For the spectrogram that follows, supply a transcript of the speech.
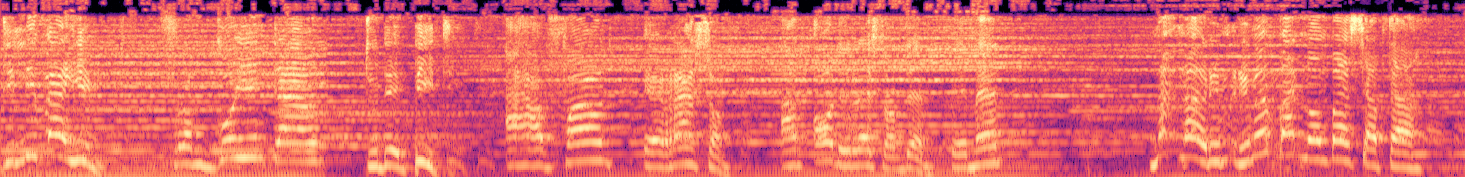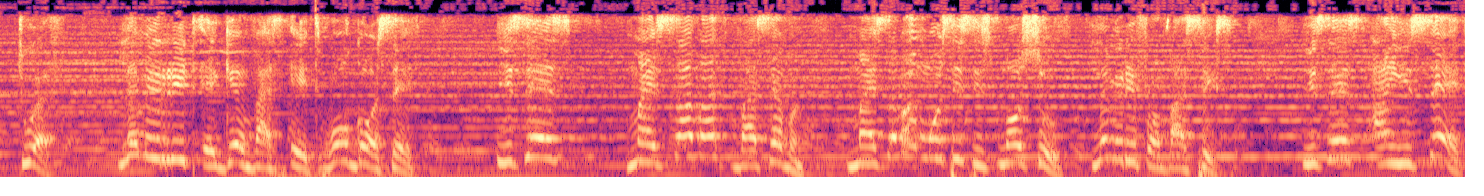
Deliver him from going down to the pit. I have found a ransom and all the rest of them. Amen. Now, now remember Numbers chapter 12. Let me read again verse 8. What God said. He says, My servant, verse 7, my servant Moses is not so. Let me read from verse 6. He says, And he said,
